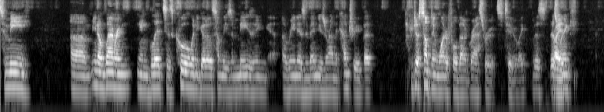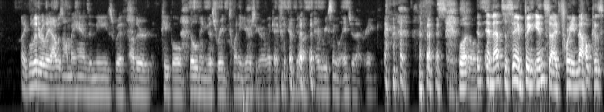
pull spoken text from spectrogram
To me, um, you know, glamour and, and glitz is cool when you go to some of these amazing arenas and venues around the country, but there's just something wonderful about grassroots too. Like this, this Right. rink, like literally, I was on my hands and knees with other people building this rink 20 years ago. Like I think I've been on every single inch of that rink. well, So- and- that's the same thing inside for you now, because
